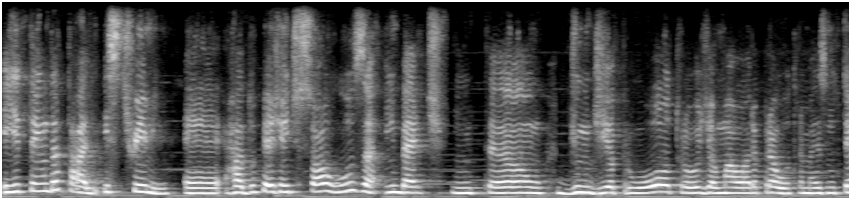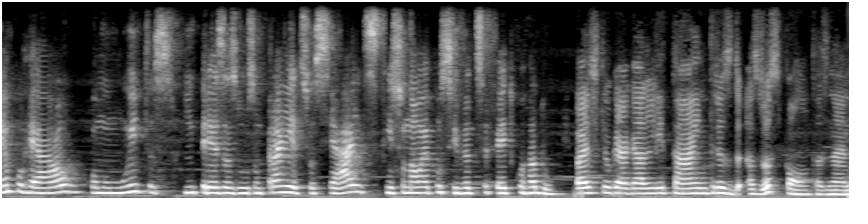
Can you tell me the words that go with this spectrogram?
E tem um detalhe, streaming. É, Hadoop a gente só usa em batch. Então, de um dia para o outro ou de uma hora para outra, mas no tempo real, como muitas empresas usam para redes sociais, isso não é possível possível de ser feito com o Hadoop. Eu acho que o gargalo ele tá entre as duas pontas, né?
